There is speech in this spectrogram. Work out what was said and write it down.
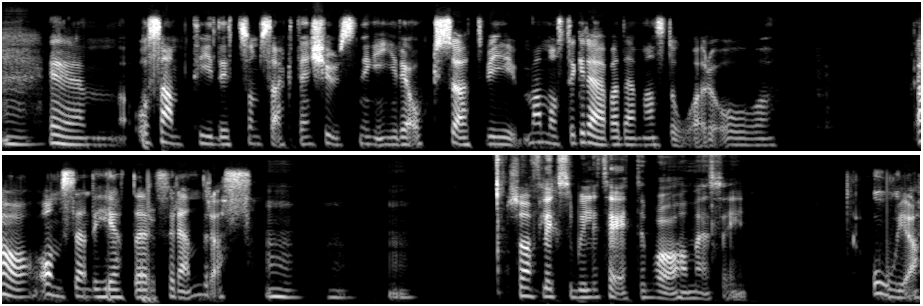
Mm. Um, och samtidigt som sagt en tjusning i det också att vi, man måste gräva där man står och ja, omständigheter förändras. Mm. Mm. mm. Så en flexibilitet är bra att ha med sig? Oh ja,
